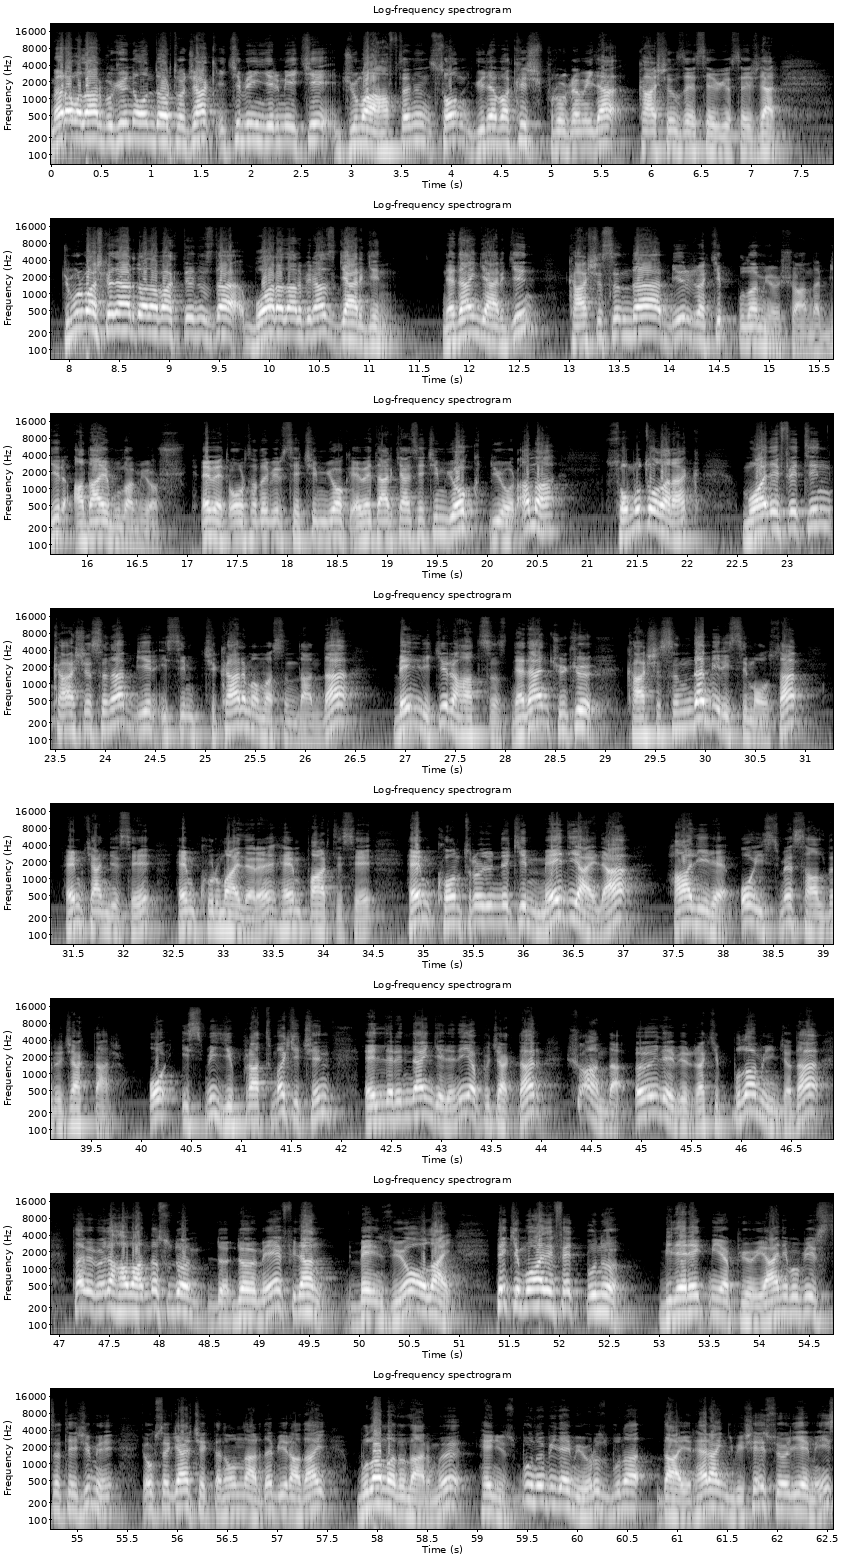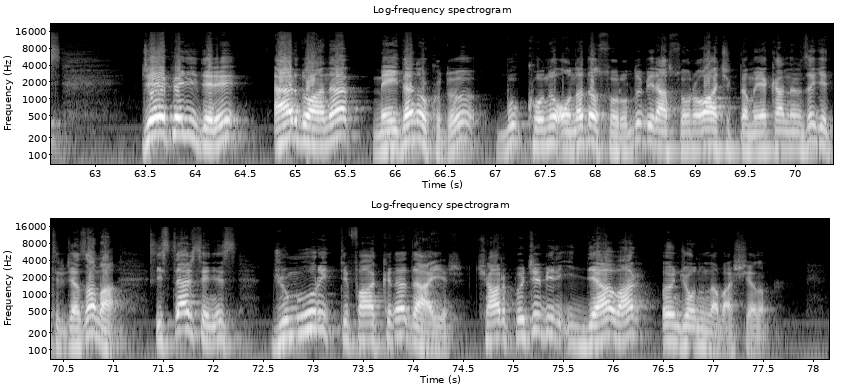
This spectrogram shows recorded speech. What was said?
Merhabalar bugün 14 Ocak 2022 Cuma haftanın son güne bakış programıyla karşınızdayız sevgili seyirciler. Cumhurbaşkanı Erdoğan'a baktığınızda bu aralar biraz gergin. Neden gergin? Karşısında bir rakip bulamıyor şu anda. Bir aday bulamıyor. Evet ortada bir seçim yok. Evet erken seçim yok diyor ama somut olarak muhalefetin karşısına bir isim çıkarmamasından da belli ki rahatsız. Neden? Çünkü karşısında bir isim olsa hem kendisi hem kurmayları hem partisi hem kontrolündeki medyayla haliyle o isme saldıracaklar. O ismi yıpratmak için ellerinden geleni yapacaklar. Şu anda öyle bir rakip bulamayınca da tabii böyle havanda su dö- dövmeye filan benziyor olay. Peki muhalefet bunu bilerek mi yapıyor? Yani bu bir strateji mi? Yoksa gerçekten onlar da bir aday bulamadılar mı? Henüz bunu bilemiyoruz. Buna dair herhangi bir şey söyleyemeyiz. CHP lideri Erdoğan'a meydan okudu. Bu konu ona da soruldu. Biraz sonra o açıklamayı ekranlarınıza getireceğiz ama isterseniz Cumhur İttifakı'na dair çarpıcı bir iddia var. Önce onunla başlayalım.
